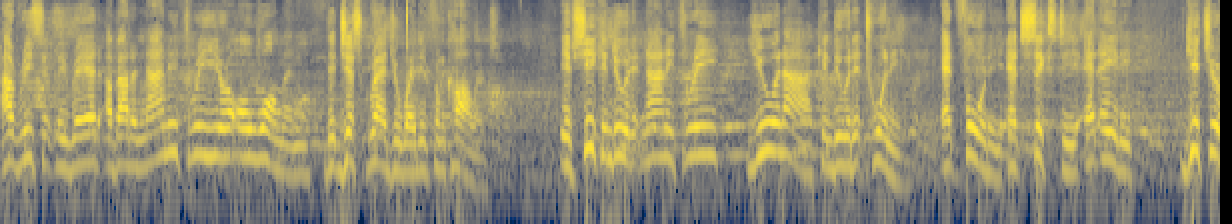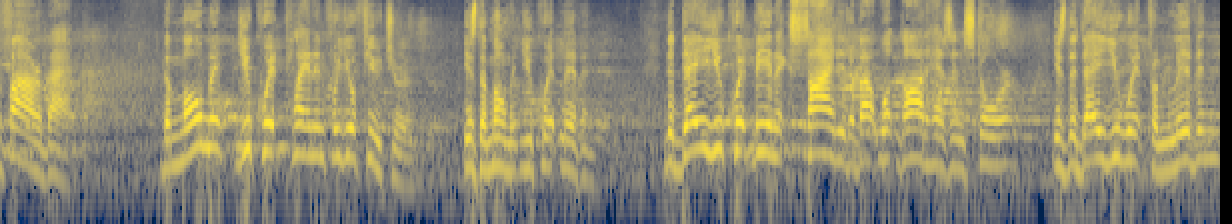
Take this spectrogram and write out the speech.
I recently read about a 93 year old woman that just graduated from college. If she can do it at 93, you and I can do it at 20, at 40, at 60, at 80. Get your fire back. The moment you quit planning for your future is the moment you quit living. The day you quit being excited about what God has in store is the day you went from living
